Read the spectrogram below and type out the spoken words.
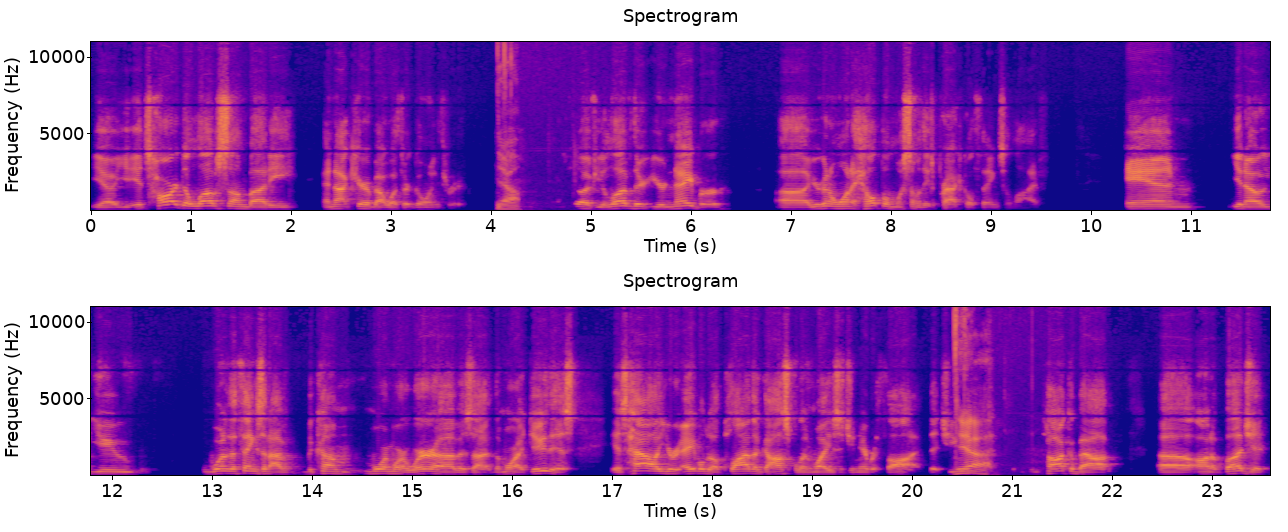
you know, it's hard to love somebody and not care about what they're going through. Yeah. So if you love their, your neighbor, uh, you're going to want to help them with some of these practical things in life. And you know, you one of the things that I've become more and more aware of is I, the more I do this is how you're able to apply the gospel in ways that you never thought that you yeah. can, talk about uh, on a budget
